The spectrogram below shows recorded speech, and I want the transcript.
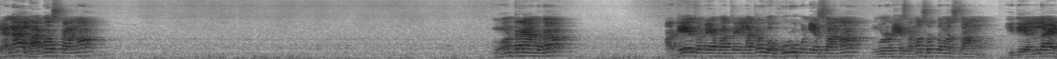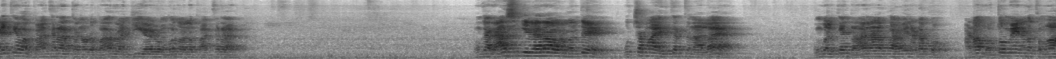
ஏன்னா லாபஸ்தானம் மூன்றாம் இடம் அதே சமயம் பார்த்தீங்கன்னாக்கா உங்கள் பூர்வ புண்ணியஸ்தானம் உங்களுடைய சமசப்தமஸ்தானம். இது எல்லா இடத்தையும் அவர் பார்க்கிறார். தன்னோட பார்வை அஞ்சு ஏழு ஒன்பதால பார்க்கிறார். உங்க ராசிக்கு வேற அவர் வந்து உச்சமா இருக்கிறதுனால உங்களுக்கு தாராளமாகவே நடக்கும். ஆனா மொத்தமே நடக்குமா?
